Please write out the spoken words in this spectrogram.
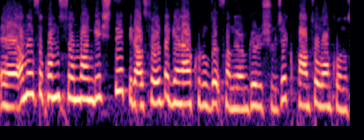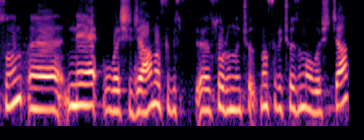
Ee, Anayasa Komisyonu'ndan geçti. Biraz sonra da genel kurulda sanıyorum görüşülecek pantolon konusunun e, neye ulaşacağı, nasıl bir e, sorunun nasıl bir çözüme ulaşacağı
